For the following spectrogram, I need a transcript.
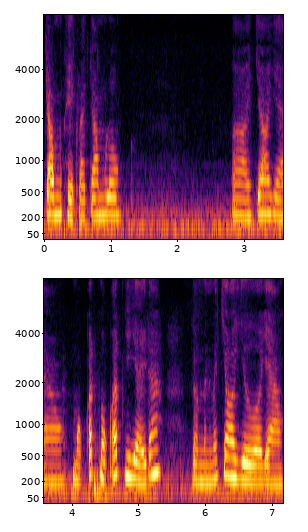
trong thiệt là trong luôn. Rồi cho vào một ít một ít như vậy đó rồi mình mới cho dừa vào.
